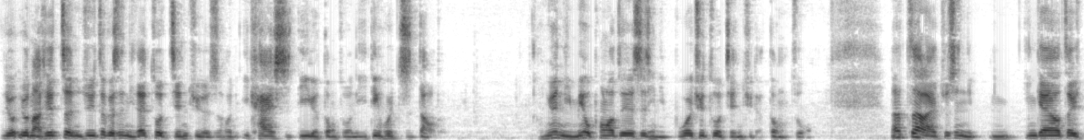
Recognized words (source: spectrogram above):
有有哪些证据，这个是你在做检举的时候，你一开始第一个动作你一定会知道的，因为你没有碰到这些事情，你不会去做检举的动作。那再来就是你你应该要再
